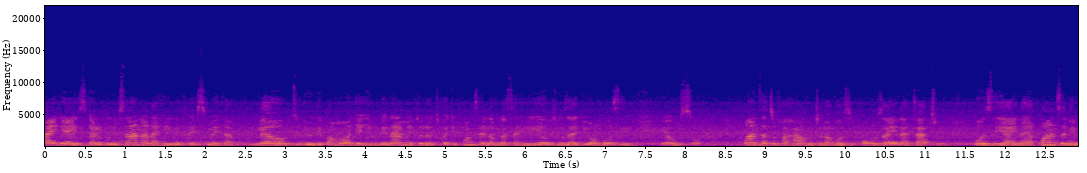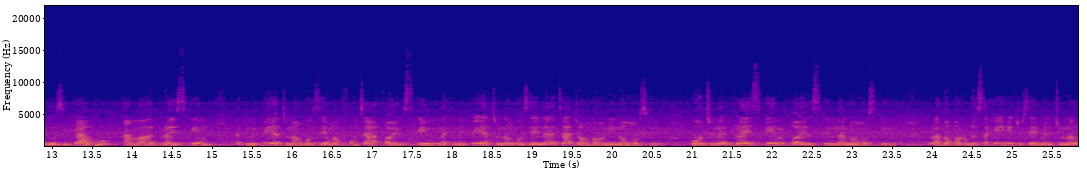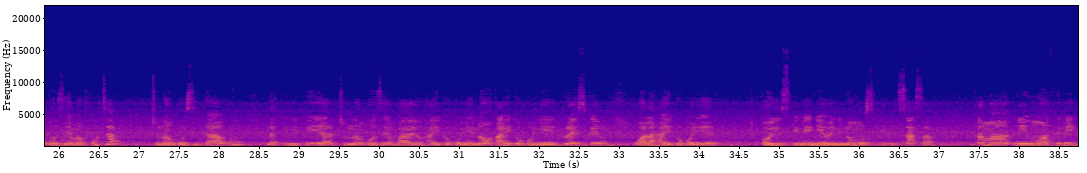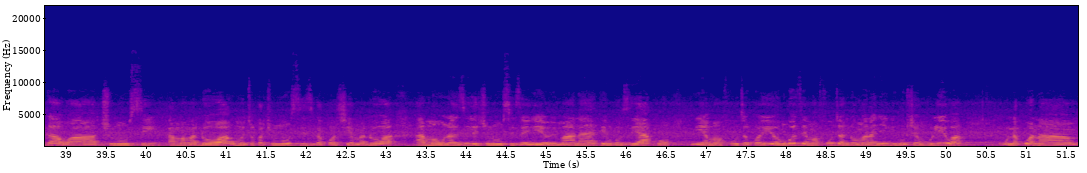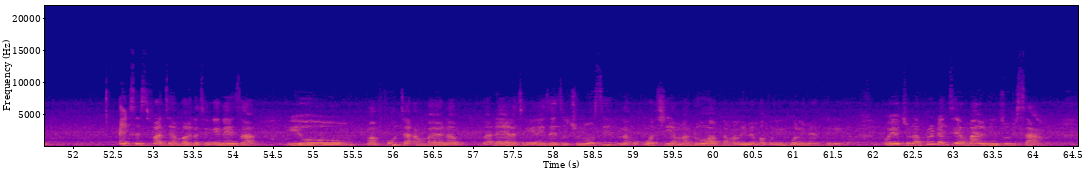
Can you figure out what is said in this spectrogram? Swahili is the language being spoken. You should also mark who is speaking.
Speaker 1: Hi guys, karibuni sana na hii ni Face Makeup. Leo tujiunge pamoja, jiunge nami tuende tukajifunze namna sahihi ya utunzaji wa ngozi ya uso. Kwanza tufahamu tuna ngozi kuu za aina tatu. Ngozi ya aina ya kwanza ni ngozi kavu ama dry skin, lakini pia tuna ngozi ya mafuta oil skin, lakini pia tuna ngozi ya aina ya tatu ambayo ni normal skin. Kwa hiyo tuna dry skin, oil skin na normal skin. Labda kwa lugha sahihi tuseme tuna ngozi ya mafuta, tuna ngozi kavu, lakini pia tuna ngozi ambayo haiko kwenye no, haiko kwenye dry skin wala haiko kwenye oil skin, yenyewe ni normal skin. Sasa kama ni mwathirika wa chunusi ama madoa, umetoka chunusi zikakuachia madoa, ama una zile chunusi zenyewe, maana yake ngozi yako ni ya mafuta. Kwa hiyo ngozi ya mafuta ndio mara nyingi hushambuliwa, unakuwa na excess fat ambayo inatengeneza hiyo mafuta ambayo na baadaye yanatengeneza hizo chunusi na kukuachia madoa kama mimi ambavyo nilikuwa nimeathirika. Kwa hiyo tuna product ambayo ni nzuri sana.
